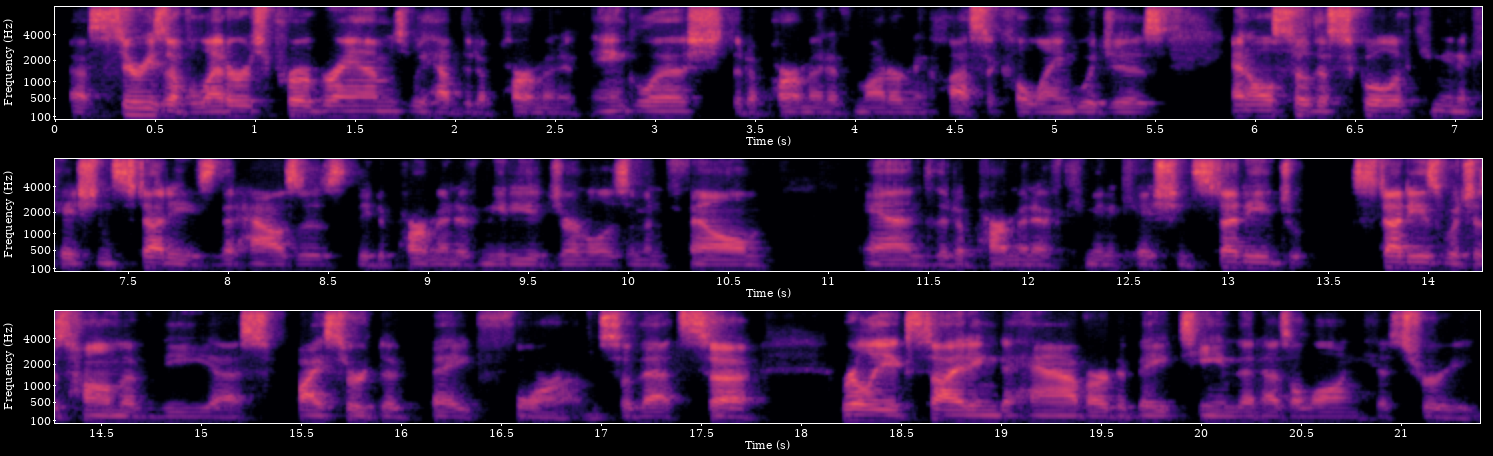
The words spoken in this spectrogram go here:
a series of letters programs. We have the Department of English, the Department of Modern and Classical Languages, and also the School of Communication Studies that houses the Department of Media, Journalism, and Film, and the Department of Communication Studies, which is home of the uh, Spicer Debate Forum. So that's uh, really exciting to have our debate team that has a long history.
